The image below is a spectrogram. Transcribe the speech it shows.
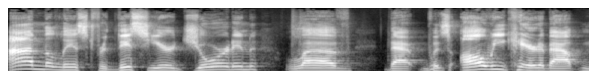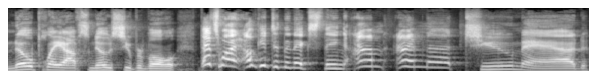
on the list for this year. Jordan Love. That was all we cared about. No playoffs, no Super Bowl. That's why I'll get to the next thing. I'm I'm not too mad.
